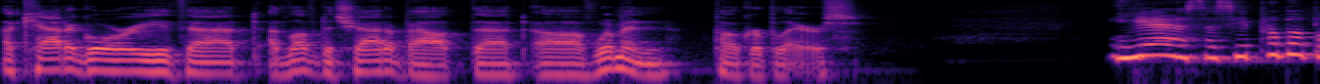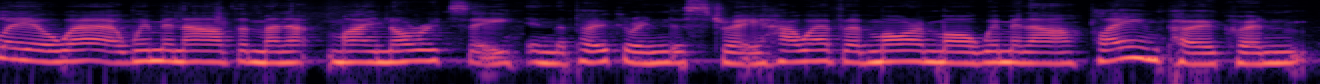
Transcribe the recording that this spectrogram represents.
a category that I'd love to chat about that of women poker players. Yes, as you're probably aware, women are the minority in the poker industry. However, more and more women are playing poker and,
